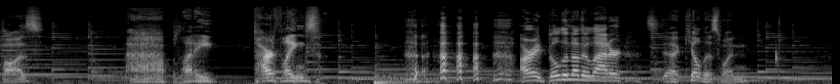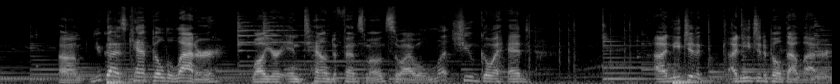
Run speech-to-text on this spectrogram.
Pause. Ah, bloody Tarthlings. Alright, build another ladder. Uh, kill this one. Um, you guys can't build a ladder while you're in town defense mode, so I will let you go ahead. I need you to I need you to build that ladder.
